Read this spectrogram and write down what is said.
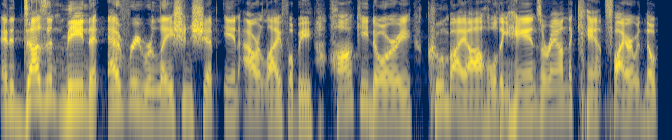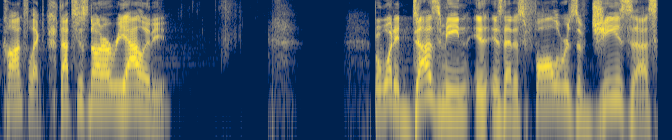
And it doesn't mean that every relationship in our life will be honky dory, kumbaya, holding hands around the campfire with no conflict. That's just not our reality. But what it does mean is, is, that as followers of Jesus,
